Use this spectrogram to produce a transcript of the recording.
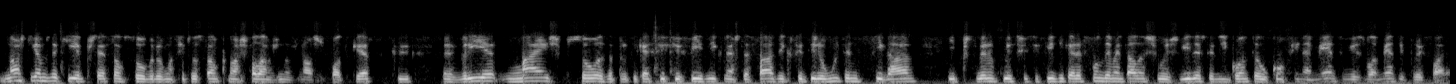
nós tivemos aqui a percepção sobre uma situação que nós falamos nos nossos podcasts, que haveria mais pessoas a praticar exercício físico nesta fase e que sentiram muita necessidade e perceberam que o exercício físico era fundamental nas suas vidas, tendo em conta o confinamento, o isolamento e por aí fora.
